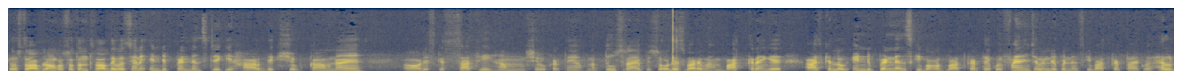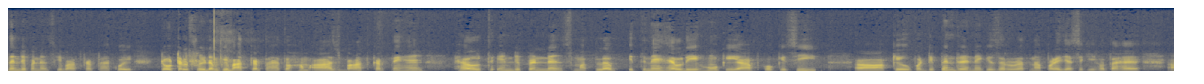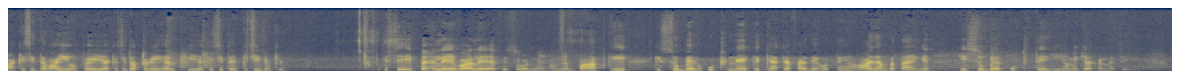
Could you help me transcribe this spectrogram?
दोस्तों, आप लोगों को स्वतंत्रता दिवस यानी इंडिपेंडेंस डे की हार्दिक शुभकामनाएँ। और इसके साथ ही हम शुरू करते हैं अपना दूसरा एपिसोड इस बारे में हम बात करेंगे। आजकल लोग इंडिपेंडेंस की बहुत बात करते हैं। कोई फाइनेंशियल इंडिपेंडेंस की बात करता है, कोई हेल्थ इंडिपेंडेंस की बात करता है, कोई टोटल फ्रीडम की बात करता है। तो हम आज बात करते हैं हेल्थ इंडिपेंडेंस मतलब इतने हेल्दी हों कि आपको किसी के ऊपर डिपेंड रहने की ज़रूरत ना पड़े जैसे कि होता है आ, किसी दवाइयों पे या किसी डॉक्टरी हेल्प की या किसी टाइप की चीज़ों की। इससे पहले वाले एपिसोड में हमने बात की कि सुबह उठने के क्या क्या फ़ायदे होते हैं। आज हम बताएँगे कि सुबह उठते ही हमें क्या करना चाहिए।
